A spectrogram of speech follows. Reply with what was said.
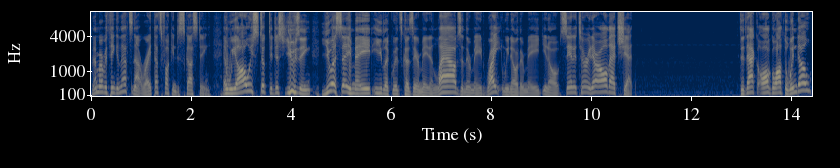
And I remember thinking, that's not right. That's fucking disgusting. And we always stuck to just using USA made e liquids because they're made in labs and they're made right. And we know they're made, you know, sanitary and all that shit. Did that all go out the window?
